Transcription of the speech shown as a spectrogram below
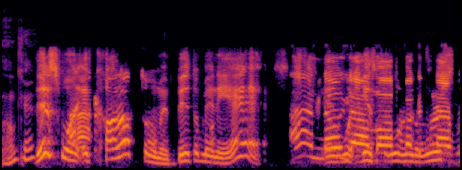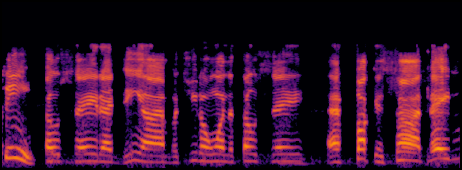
Okay. This one it caught up to them and bit them in the ass. I know And y'all one of the motherfuckers worst not teams. throw shade at Deion, but you don't want to throw shade at fucking Sean Payton.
